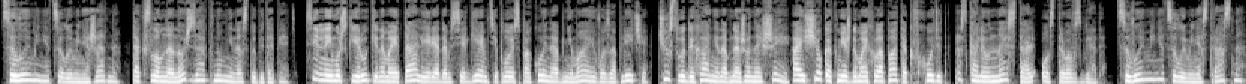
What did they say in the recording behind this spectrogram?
«Целуй меня, целуй меня жадно», так словно ночь за окном не наступит опять. Сильные мужские руки на моей талии рядом с Сергеем тепло и спокойно обнимаю его за плечи, чувствую дыхание на обнаженной шее, а еще как между моих лопаток входит раскаленная сталь острого взгляда. Целуй меня, целуй меня страстно.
